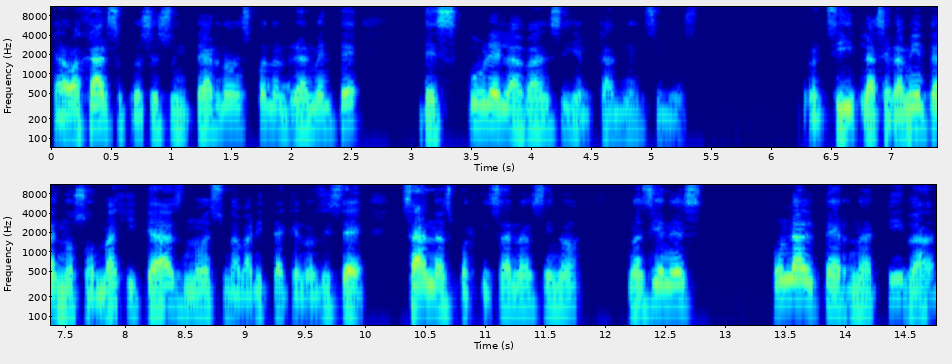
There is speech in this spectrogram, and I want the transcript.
trabajar su proceso interno, es cuando realmente descubre el avance y el cambio en sí mismo. sí, las herramientas no son mágicas, no es una varita que nos dice sanas porque sanas, sino más bien es una alternativa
